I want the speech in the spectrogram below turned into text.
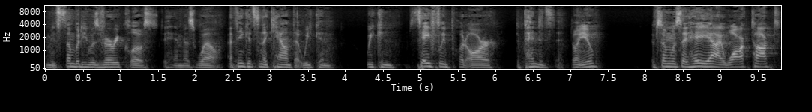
I mean, somebody who was very close to him as well. I think it's an account that we can we can safely put our dependence in, don't you? If someone said, "Hey, yeah, I walked, talked,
